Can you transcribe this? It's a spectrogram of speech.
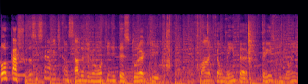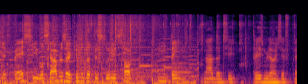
Ô cachorro, eu sinceramente cansado de ver um monte de textura que fala que aumenta 3 bilhões de FPS e você abre os arquivos da textura e só não tem nada de 3 milhões de FPS.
